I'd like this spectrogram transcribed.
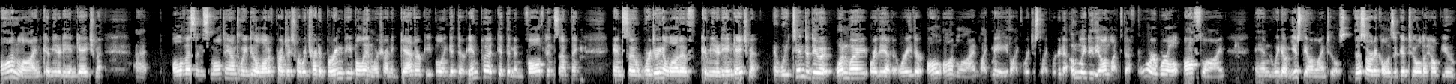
online community engagement. Uh, all of us in small towns, we do a lot of projects where we try to bring people in. We're trying to gather people and get their input, get them involved in something. And so we're doing a lot of community engagement. And we tend to do it one way or the other. We're either all online, like me, like we're just like, we're going to only do the online stuff, or we're all offline and we don't use the online tools. This article is a good tool to help you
